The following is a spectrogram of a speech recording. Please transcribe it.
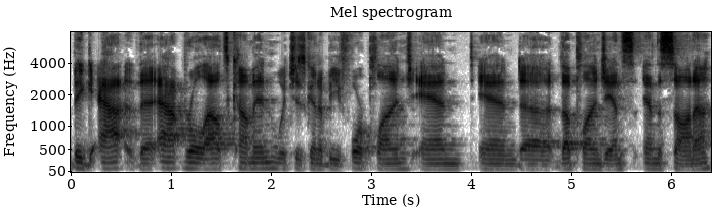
big app the app rollouts coming, which is going to be for plunge and and uh, the plunge and and the sauna.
